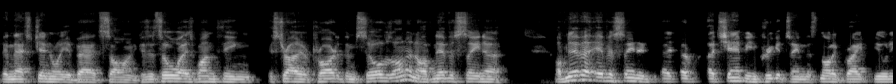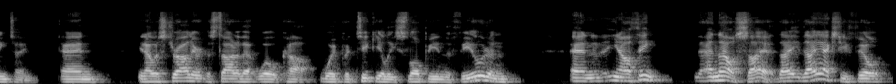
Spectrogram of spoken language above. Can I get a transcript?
then that's generally a bad sign because it's always one thing Australia prided themselves on, and I've never seen a, I've never ever seen a, a, a champion cricket team that's not a great fielding team, and you know, Australia at the start of that World Cup were particularly sloppy in the field, and and you know, I think, and they'll say it, they they actually felt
